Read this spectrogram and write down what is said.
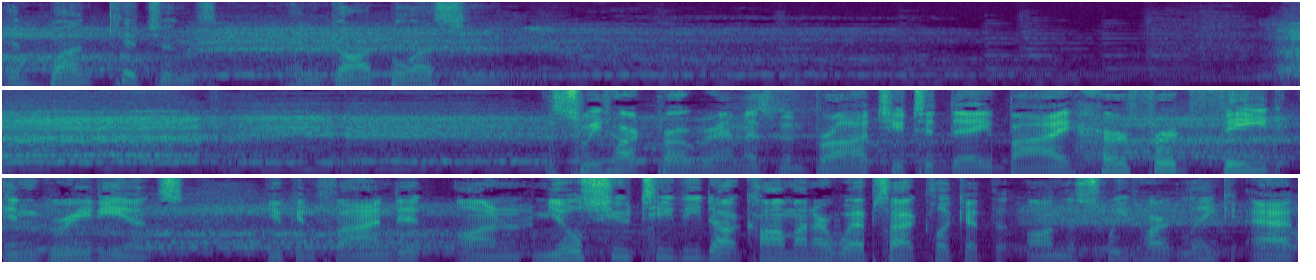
and Bunt Kitchens, and God bless you. The Sweetheart program has been brought to you today by Hereford Feed Ingredients. You can find it on muleshoetv.com on our website. Click at the, on the Sweetheart link at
